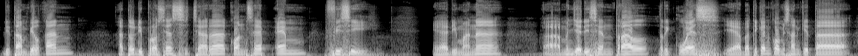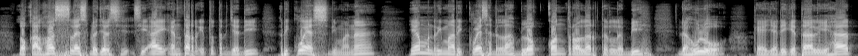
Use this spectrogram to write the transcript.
ditampilkan atau diproses secara konsep MVC. Ya, di mana uh, menjadi central request ya berarti kan kalau misalnya kita localhost slash belajar CI enter itu terjadi request di mana yang menerima request adalah blok controller terlebih dahulu. Oke, jadi kita lihat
